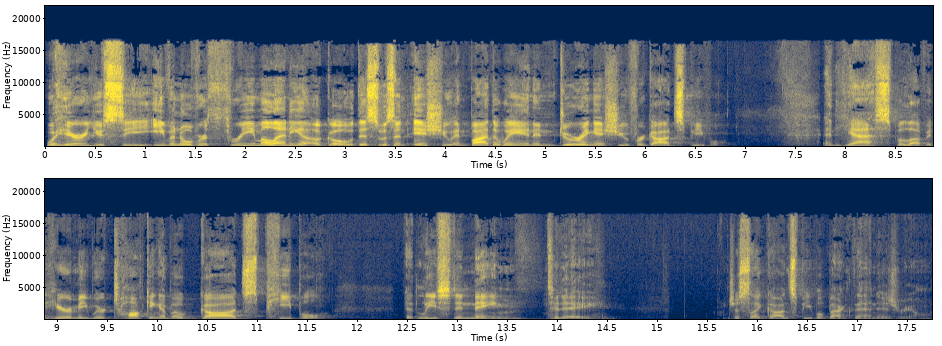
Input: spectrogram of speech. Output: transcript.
Well, here you see, even over three millennia ago, this was an issue, and by the way, an enduring issue for God's people. And yes, beloved, hear me, we're talking about God's people, at least in name, today, just like God's people back then, Israel.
